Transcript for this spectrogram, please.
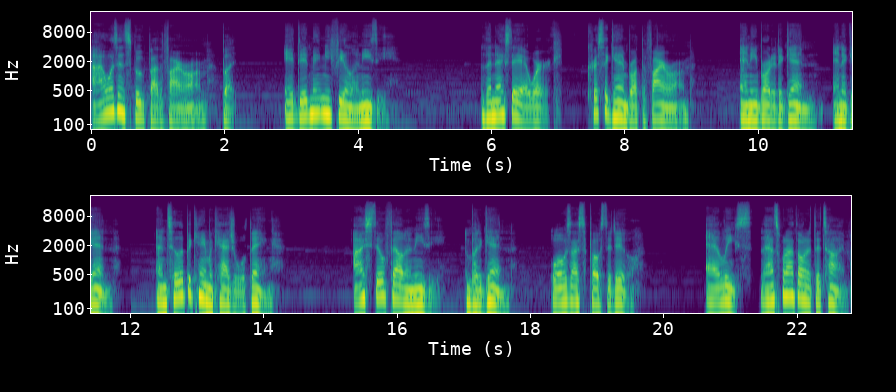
I wasn't spooked by the firearm, but it did make me feel uneasy. The next day at work, Chris again brought the firearm, and he brought it again and again until it became a casual thing. I still felt uneasy, but again, what was I supposed to do? At least, that's what I thought at the time.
